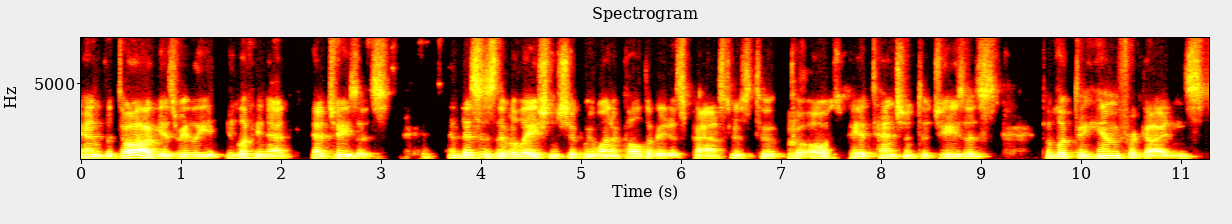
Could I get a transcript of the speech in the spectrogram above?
and the dog is really looking at at Jesus. And this is the relationship we want to cultivate as pastors to mm-hmm. to always pay attention to Jesus, to look to Him for guidance,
